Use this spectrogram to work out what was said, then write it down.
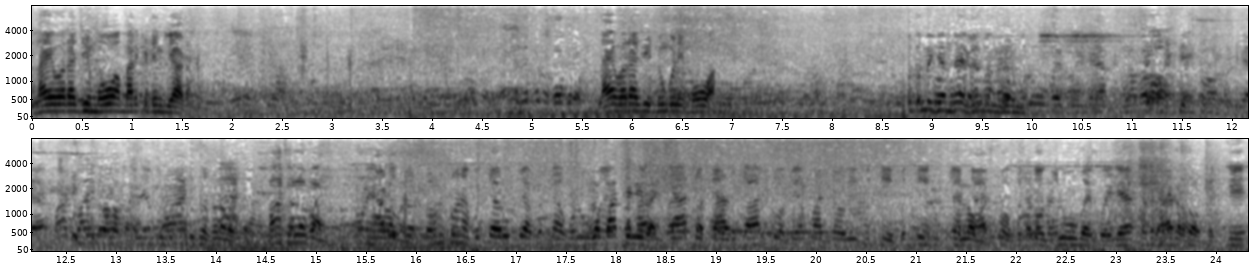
લાઈવ હરાજી મોવા માર્કેટિંગ યાર્ડ લાઈવ અરાજી ડુંગળી મોવા ત્રણસો ને પચાસ રૂપિયા ચારસો ચારસો બે પાંચ નવ વીસ પચીસ પચીસ રૂપિયા ચારસો પચાસ બોલવું ભાઈ કોઈ ચારસો પચીસ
